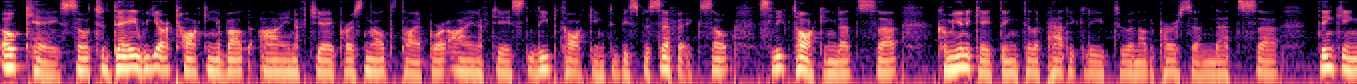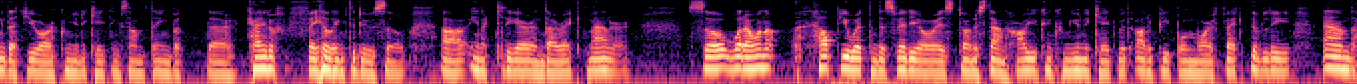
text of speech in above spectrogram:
Okay, so today we are talking about the INFJ personality type or INFJ sleep talking to be specific. So, sleep talking that's uh, communicating telepathically to another person, that's uh, thinking that you are communicating something but uh, kind of failing to do so uh, in a clear and direct manner. So what I want to help you with in this video is to understand how you can communicate with other people more effectively and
